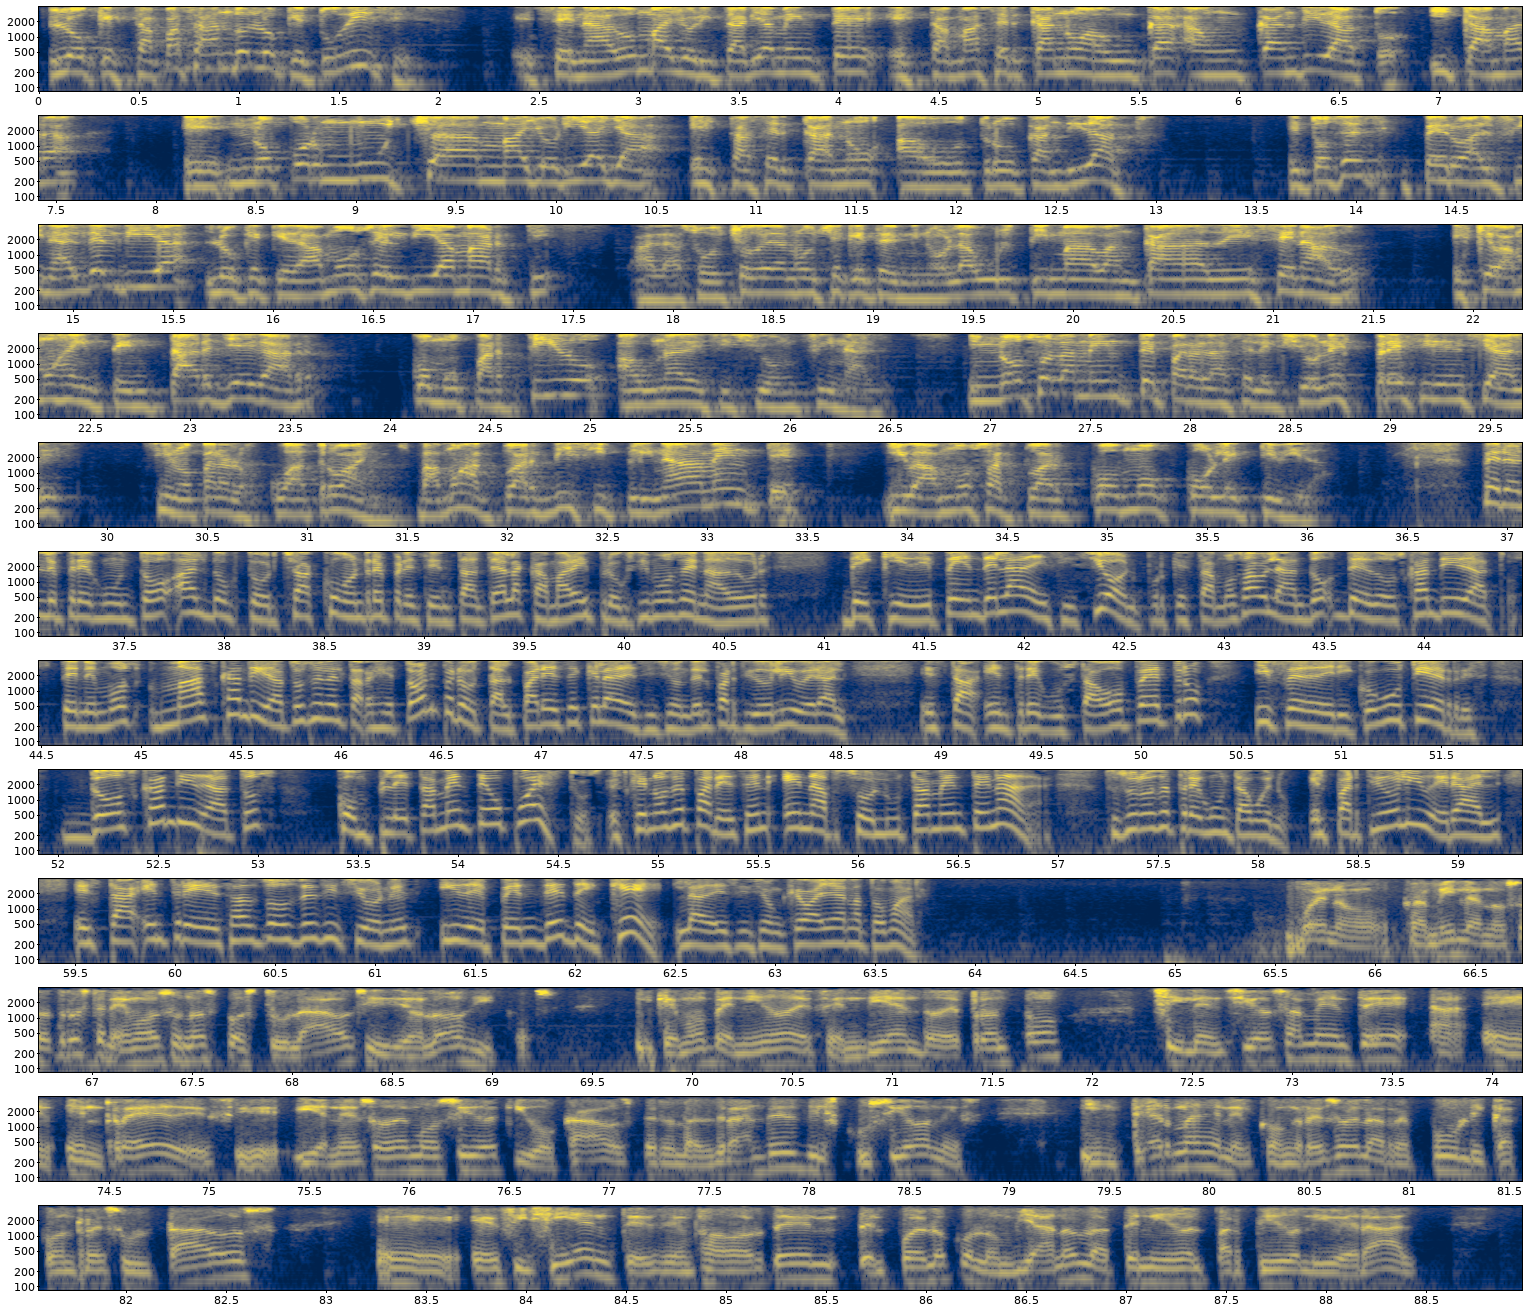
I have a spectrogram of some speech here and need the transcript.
lo que está pasando es lo que tú dices. Senado mayoritariamente está más cercano a un, a un candidato y Cámara, eh, no por mucha mayoría ya, está cercano a otro candidato. Entonces, pero al final del día, lo que quedamos el día martes, a las 8 de la noche que terminó la última bancada de Senado, es que vamos a intentar llegar como partido a una decisión final. Y no solamente para las elecciones presidenciales, sino para los cuatro años. Vamos a actuar disciplinadamente y vamos a actuar como colectividad. Pero le pregunto al doctor Chacón, representante a la Cámara y próximo senador, ¿de qué depende la decisión? Porque estamos hablando de dos candidatos. Tenemos más candidatos en el tarjetón, pero tal parece que la decisión del Partido Liberal está entre Gustavo Petro y Federico Gutiérrez. Dos candidatos completamente opuestos, es que no se parecen en absolutamente nada. Entonces uno se pregunta, bueno, el Partido Liberal está entre esas dos decisiones y depende de qué la decisión que vayan a tomar. Bueno, Camila, nosotros tenemos unos postulados ideológicos y que hemos venido defendiendo. De pronto, silenciosamente ah, en, redes y, en eso hemos sido equivocados, pero las grandes discusiones internas en el Congreso de la República con resultados eh, eficientes en favor del, pueblo colombiano lo ha tenido el Partido Liberal.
